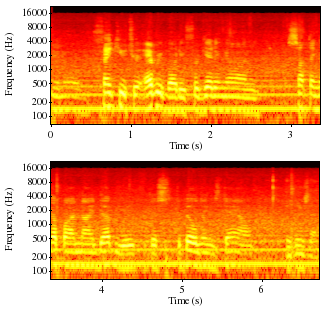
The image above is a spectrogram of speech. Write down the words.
you know, thank you to everybody for getting on something up on 9W because the building's down. Building's down.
